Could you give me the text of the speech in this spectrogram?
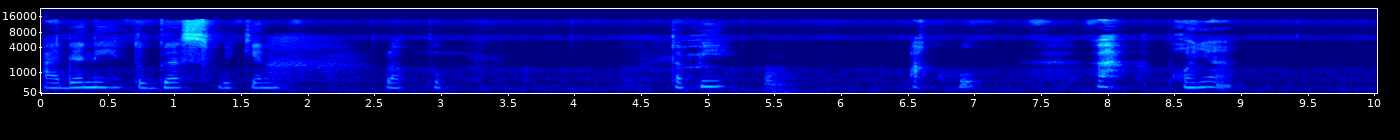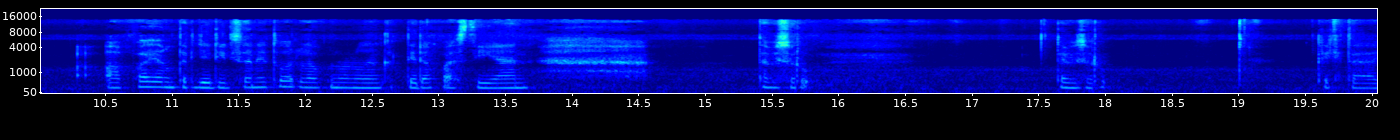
ada nih tugas bikin logbook. Tapi aku ah pokoknya apa yang terjadi di sana itu adalah penuh dengan ketidakpastian. Tapi seru tapi seru. Oke kita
